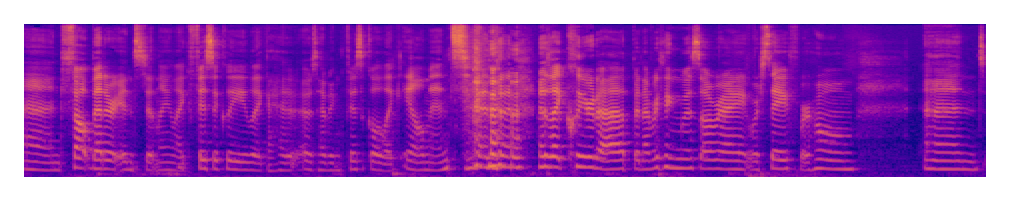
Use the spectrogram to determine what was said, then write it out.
and felt better instantly, like physically, like I had, I was having physical like ailments, and it was like cleared up, and everything was all right. We're safe. We're home, and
